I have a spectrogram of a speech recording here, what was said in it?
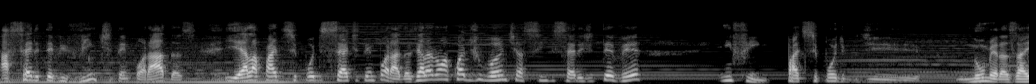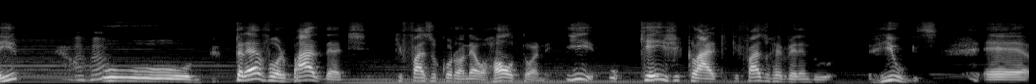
A série teve 20 temporadas e ela participou de 7 temporadas. Ela era uma coadjuvante assim de série de TV. Enfim, participou de, de inúmeras aí. Uhum. O Trevor Bardet, que faz o Coronel Hawthorne, e o Cage Clark, que faz o Reverendo Hughes, é,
